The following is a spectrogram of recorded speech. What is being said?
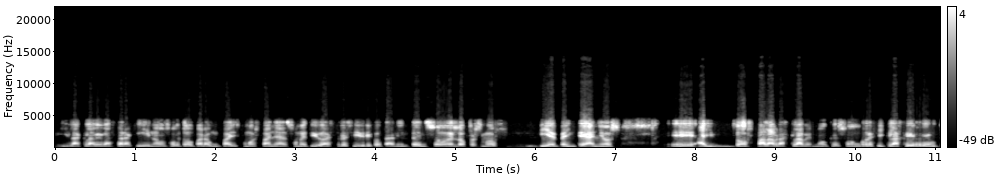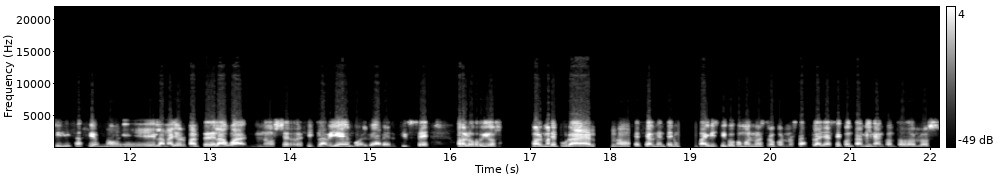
y, la clave va a estar aquí, ¿no? sobre todo para un país como España sometido a estrés hídrico tan intenso, en los próximos 10, 20 años eh, hay dos palabras claves, ¿no? que son reciclaje y reutilización. ¿no? Eh, la mayor parte del agua no se recicla bien, vuelve a vertirse a los ríos o al mar de Purán, ¿no? especialmente en un país como el nuestro, pues nuestras playas se contaminan con todos los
